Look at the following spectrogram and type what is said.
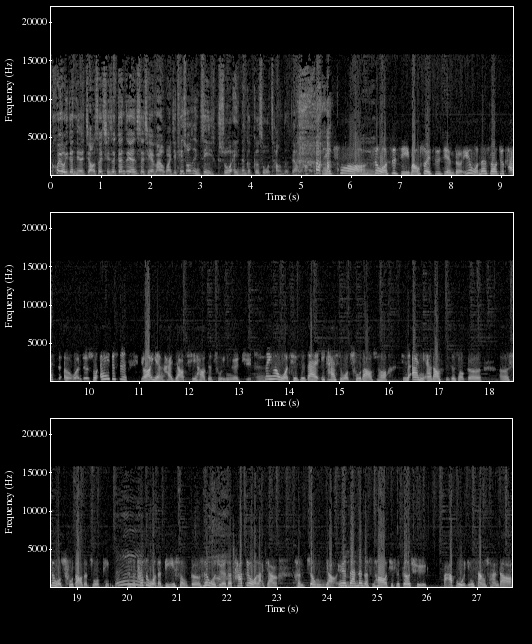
会有一个你的角色，其实跟这件事情也蛮有关系。听说是你自己说，哎、欸，那个歌是我唱的，这样吗？没错，嗯、是我自己毛遂自荐的。因为我那时候就开始耳闻，就是说，哎、欸，就是有要演《海角七号》这出音乐剧。嗯、那因为我其实，在一开始我出道的时候，其实《爱你爱到死》这首歌，呃，是我出道的作品，嗯、就是它是我的第一首歌，所以我觉得它对我来讲。很重要，因为在那个时候，其实歌曲发布已经上传到，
